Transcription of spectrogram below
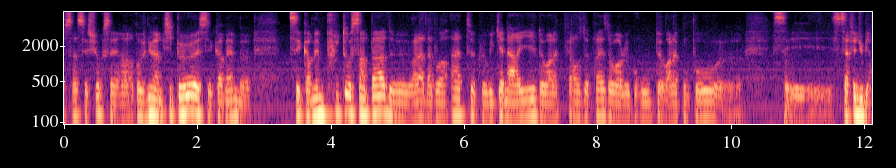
ça c'est sûr que c'est revenu un petit peu. et C'est quand même, c'est quand même plutôt sympa de voilà d'avoir hâte que le week-end arrive, de voir la conférence de presse, de voir le groupe, de voir la compo. euh, c'est, ça fait du bien.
